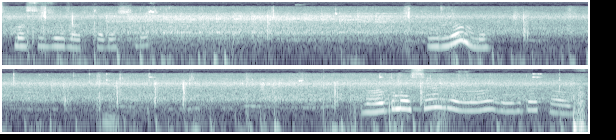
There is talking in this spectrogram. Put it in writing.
Çıkması zor arkadaşlar. Vuruyor mu? Yardım etsene ya. Orada kaldı.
